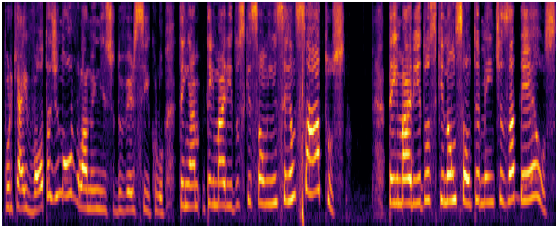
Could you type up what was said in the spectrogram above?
Porque aí volta de novo lá no início do versículo. Tem, tem maridos que são insensatos. Tem maridos que não são tementes a Deus.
